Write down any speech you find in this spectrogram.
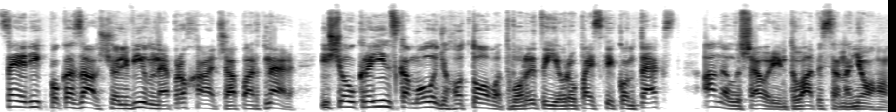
Цей рік показав, що Львів не прохач, а партнер, і що українська молодь готова творити європейський контекст, а не лише орієнтуватися на нього.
